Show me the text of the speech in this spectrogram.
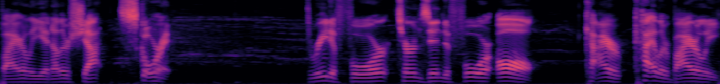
Byerly, another shot. Score it. Three to four. Turns into four all. Kyler, Kyler Byerly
